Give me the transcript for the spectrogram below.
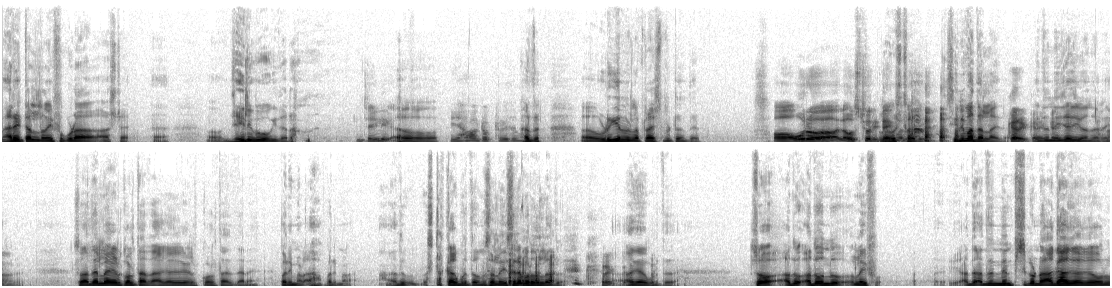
ಮ್ಯಾರಿಟಲ್ ಲೈಫು ಕೂಡ ಅಷ್ಟೇ. ಜೈಲಿಗೂ ಹೋಗಿದ್ದಾರೆ. ಜೈಲಿಗೆ? ಯಾವಾಗ ಡಾಕ್ಟರ್ ಇದು? ಅದು ಹುಡುಗಿನ ಲಪ್ರಾಯಿಸ್ಬಿಟ್ಟು ಅಂತೇಳಿ ಓ ಅವರು ಲವ್ ಸ್ಟೋರಿ ಲವ್ ಸ್ಟೋರಿ ಸಿನಿಮಾದಲ್ಲ ಇದು. ಇದು ನಿಜ ಜೀವನದಲ್ಲಿ ಸೊ ಅದೆಲ್ಲ ಹೇಳ್ಕೊಳ್ತಾ ಇದ್ದಾರೆ. ಆಗಾಗ ಹೇಳ್ಕೊಳ್ತಾ ಇದ್ದಾರೆ. ಪರಿಮಳ ಹಾಂ ಪರಿಮಳ. ಅದು ಸ್ಟಕ್ ಆಗಿಬಿಡ್ತದೆ. ಒಂದು ಸಲ ಹೆಸರೇ ಬರೋದಿಲ್ಲ ಅದು. ಹಾಗೆ ಆಗ್ಬಿಡ್ತದೆ ಸೊ ಅದು ಅದೊಂದು ಲೈಫು ಅದು ಅದನ್ನು ನೆನಪಿಸಿಕೊಂಡು ಆಗಾಗ ಅವರು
